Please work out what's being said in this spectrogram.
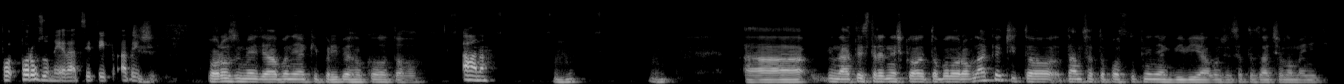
porozumievací typ, aby... Čiže porozumieť alebo nejaký príbeh okolo toho. Áno. Uh-huh. A na tej strednej škole to bolo rovnaké, či to, tam sa to postupne nejak vyvíjalo, že sa to začalo meniť?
